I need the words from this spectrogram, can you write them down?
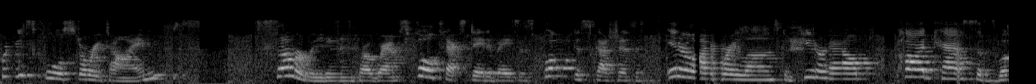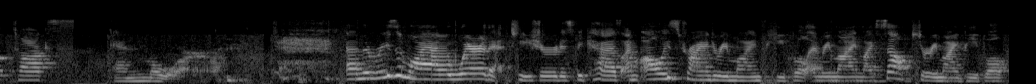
preschool story times, summer reading programs, full text databases, book discussions, interlibrary loans, computer help, podcasts of book talks, and more. And the reason why I wear that t shirt is because I'm always trying to remind people and remind myself to remind people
